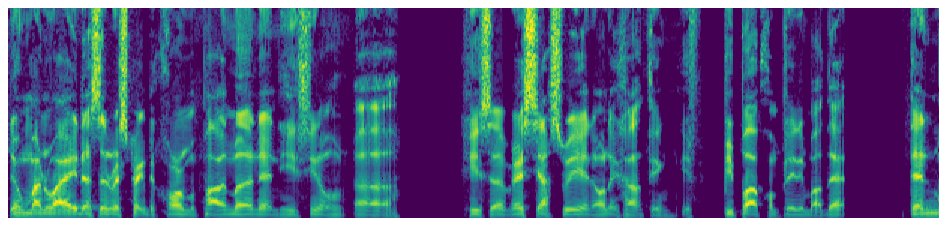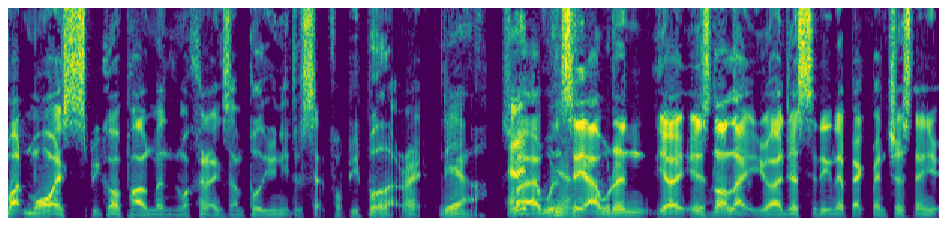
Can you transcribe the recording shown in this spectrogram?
Leong Mun Wai doesn't respect the quorum of parliament and he's you know uh he's a very siasui and all that kind of thing. If people are complaining about that, then what more as Speaker of Parliament? What kind of example you need to set for people, right? Yeah. So And I, wouldn't yeah. say I wouldn't. Yeah, it's not like you are just sitting in the back benches. Then you,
